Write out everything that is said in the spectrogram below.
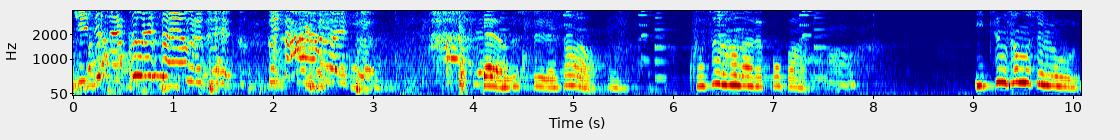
귀신 엑슬레이스예요, 그러지? 귀신 엑슬레이스. 지하 연습실에서 구슬 하나를 뽑아 2층 사무실로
